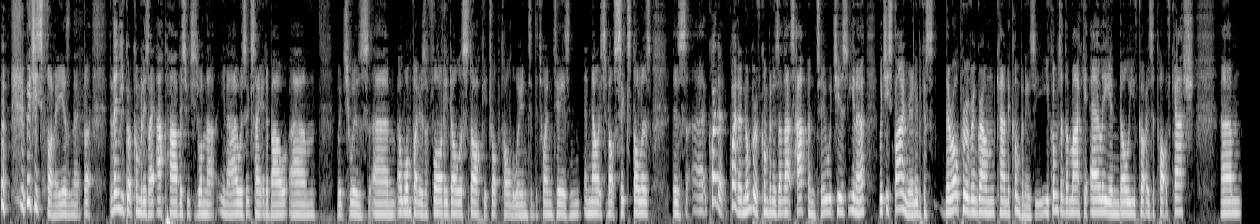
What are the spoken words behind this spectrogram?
which is funny, isn't it? But but then you've got companies like AppHarvest, which is one that you know I was excited about. Um, which was um, at one point it was a forty dollar stock. It dropped all the way into the twenties, and, and now it's about six dollars. There's uh, quite a quite a number of companies that that's happened to, which is you know which is fine really because they're all proving ground kind of companies. You come to the market early, and all you've got is a pot of cash. Um,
